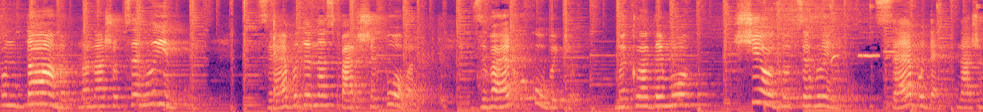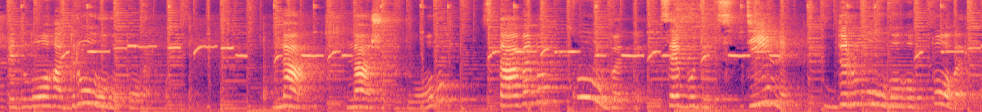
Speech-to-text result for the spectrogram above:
фундамент, на нашу цеглинку. Це буде в нас перший поверх. Зверху кубиків ми кладемо ще одну цеглинку. Це буде наша підлога другого поверху. На нашу підлогу ставимо кубики. Це будуть стіни другого поверху.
